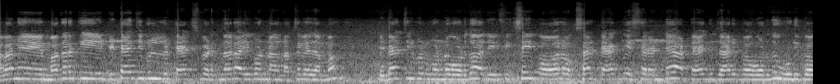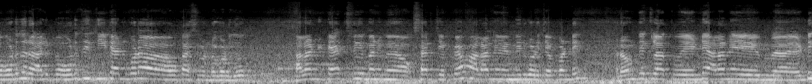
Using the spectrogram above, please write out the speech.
అలానే మదర్కి డిటాచబుల్ ట్యాక్స్ పెడుతున్నారు? అవి కూడా నాకు నచ్చలేదమ్మా. డిటాచబుల్ ఉండకూడదు అది ఫిక్స్ అయిపోవాలి. ఒకసారి ట్యాగ్ వేశారంటే ఆ ట్యాగ్ జారిపోకూడదు ఊడిపోకూడదు రాలిపోకూడదు. తీయడానికి కూడా అవకాశం ఉండకూడదు. అలాంటి ట్యాక్స్ మనం ఒకసారి చెప్పాము. అలానే మీరు కూడా చెప్పండి. రౌండ్ ది క్లాక్ వేయండి. అలానే ఎడ్యు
